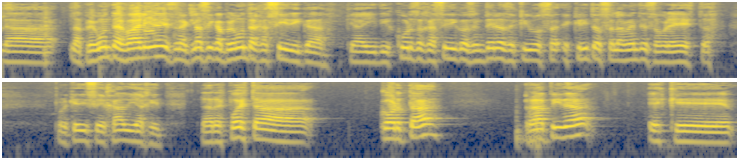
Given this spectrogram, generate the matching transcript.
la, la, pregunta es válida, es una clásica pregunta hasídica, que hay discursos hasídicos enteros escritos solamente sobre esto. ¿Por qué dice Had y Ahid? La respuesta corta, rápida, es que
